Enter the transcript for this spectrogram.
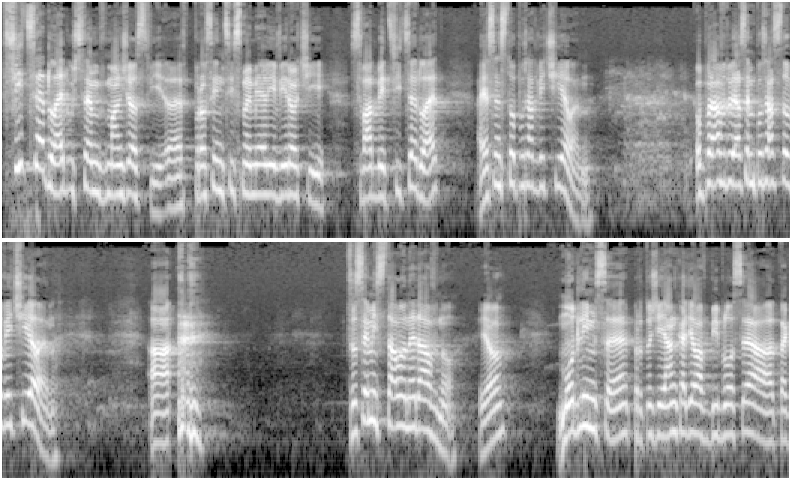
30 let už jsem v manželství. Eh, v prosinci jsme měli výročí svatby 30 let a já jsem z toho pořád větší jelen. Opravdu, já jsem pořád z toho větší jelen. A co se mi stalo nedávno, jo? Modlím se, protože Janka dělá v Biblose a tak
